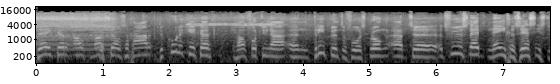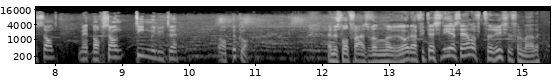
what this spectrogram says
Zeker als Marcel Zagaar, de koele kikker van Fortuna, een drie punten voorsprong uit het vuur sleept. 9-6 is de stand met nog zo'n 10 minuten op de klok. En de slotfase van Roda Vitesse, de eerste helft. Richard van der Maden.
